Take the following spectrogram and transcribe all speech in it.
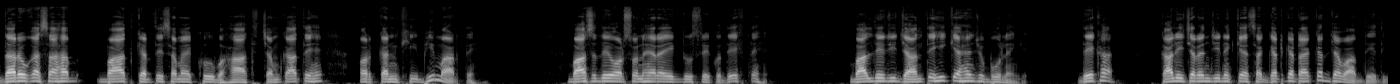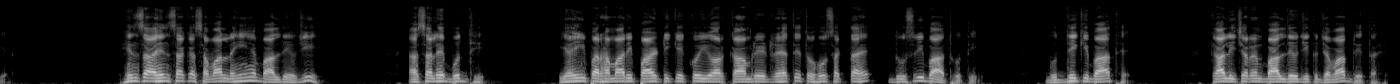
दारोगा साहब बात करते समय खूब हाथ चमकाते हैं और कनखी भी मारते हैं। वासुदेव और सुनहरा एक दूसरे को देखते हैं। बालदेव जी जानते ही क्या हैं जो बोलेंगे। देखा, कालीचरण जी ने कैसा गटगटाकर जवाब दे दिया। हिंसा अहिंसा का सवाल नहीं है बालदेव जी। असल है बुद्धि। यहीं पर हमारी पार्टी के कोई और कामरेड रहते तो हो सकता है दूसरी बात होती। बुद्धि की बात है। कालीचरण बालदेव जी को जवाब देता है।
